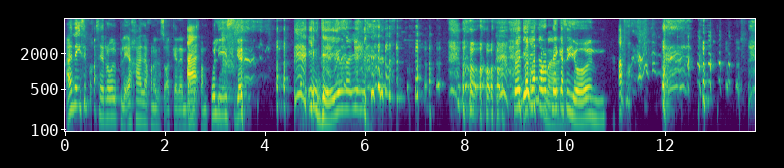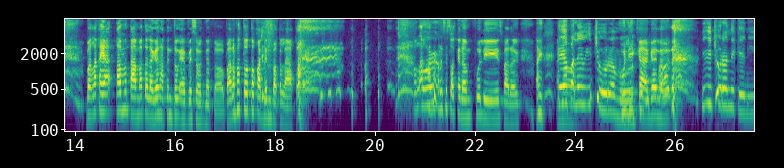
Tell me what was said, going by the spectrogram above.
Ah, naisip ko kasi roleplay. Akala ko nagsusuot ka ng Ah. damit pang pulis. Ganun. Hindi, yung, yung Oo. pwede Bakla rin foreplay naman. kasi yun. Ah, for- Bakla kaya tamang-tama talaga sa atin tong episode na to para matuto ka din bakla ka. bakla Or- akala ko nagsusuot ka ng pulis. Parang, ay, Kaya ano, pala yung itsura mo. huli ka, gano'n. yung itsura ni Kenny,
